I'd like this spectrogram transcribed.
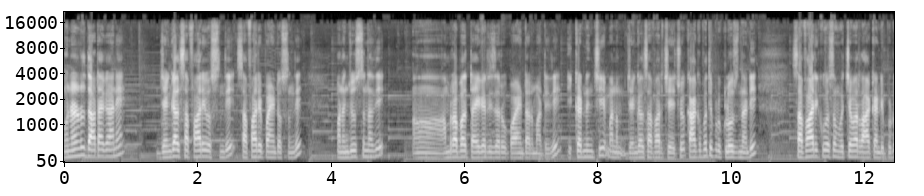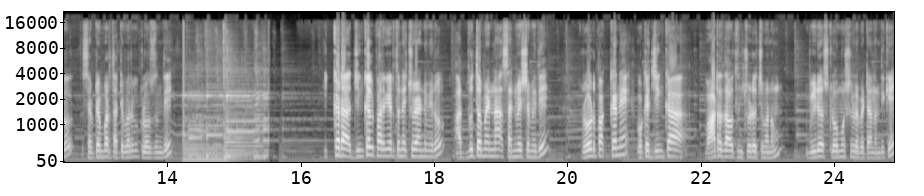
మున్ననూరు దాటగానే జంగల్ సఫారీ వస్తుంది సఫారీ పాయింట్ వస్తుంది. మనం చూస్తున్నది అమరాబాద్ టైగర్ రిజర్వ్ పాయింట్ అనమాట ఇది. ఇక్కడ నుంచి మనం జంగల్ సఫారీ చేయొచ్చు. కాకపోతే ఇప్పుడు క్లోజ్ ఉందండి. సఫారీ కోసం వచ్చేవారు రాకండి ఇప్పుడు. సెప్టెంబర్ థర్టీ వరకు క్లోజ్ ఉంది. ఇక్కడ జింకలు పరిగెడుతున్నాయి చూడండి మీరు. అద్భుతమైన సన్నివేశం ఇది. రోడ్డు పక్కనే ఒక జింక వాటర్ తాగుతుంది చూడొచ్చు మనం. వీడియో స్లో మోషన్లో పెట్టాను అందుకే.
